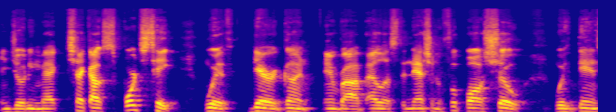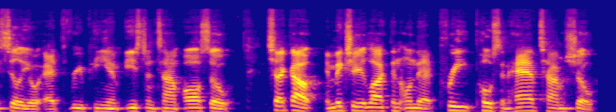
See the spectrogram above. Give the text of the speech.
and Jody Mack. Check out Sports Take with Derek Gunn and Rob Ellis, the National Football Show with Dan Sileo at 3 p.m. Eastern Time. Also, check out and make sure you're locked in on that pre, post, and halftime show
